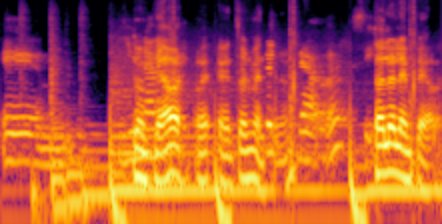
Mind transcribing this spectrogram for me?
Eh, Tu vez- empleador, o- eventualmente, ¿no? empleador, sí. Solo el empleador,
